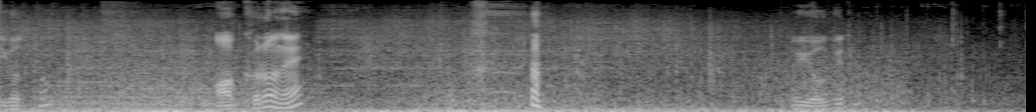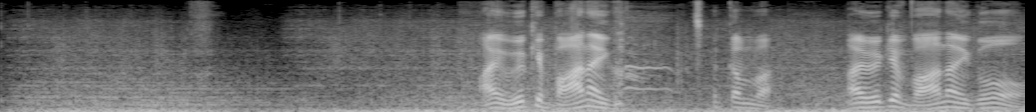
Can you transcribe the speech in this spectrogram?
이것도? 아 그러네? 여기 여기도? 아니 왜 이렇게 많아 이거 잠깐만 아니 왜 이렇게 많아 이거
